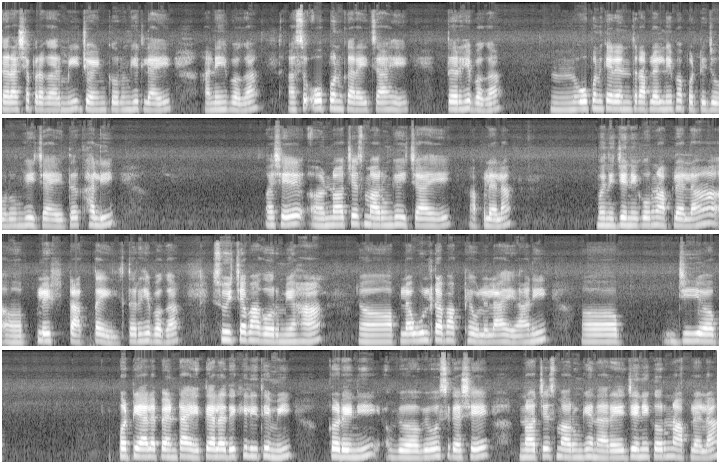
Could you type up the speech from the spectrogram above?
तर अशा प्रकारे मी जॉईन करून घेतले आहे आणि हे बघा असं ओपन करायचं आहे. तर हे बघा ओपन केल्यानंतर आपल्याला नेफापट्टी जोडून घ्यायची आहे. तर खाली असे नॉचेस मारून घ्यायचे आहे आपल्याला. म्हणजे जेणेकरून आपल्याला प्लेट टाकता येईल. तर हे बघा सुईच्या भागावर मी हा आपला उलटा भाग ठेवलेला आहे. आणि जी पटियाला पॅन्ट आहे त्याला देखील इथे मी कडेनी व्य व्यवस्थित असे नॉचेस मारून घेणार आहे. जेणेकरून आपल्याला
